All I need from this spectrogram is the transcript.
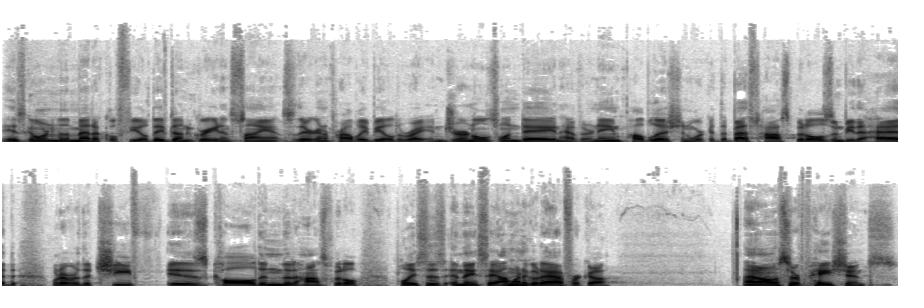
is going into the medical field. They've done great in science. So They're going to probably be able to write in journals one day and have their name published and work at the best hospitals and be the head, whatever the chief is called in the hospital places. And they say, I'm going to go to Africa. I don't want to serve patients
